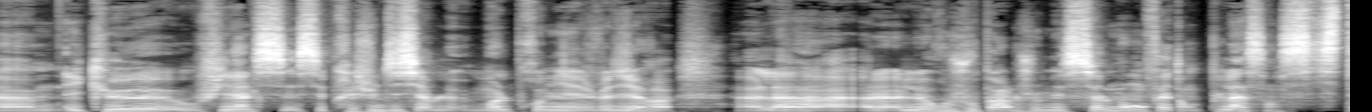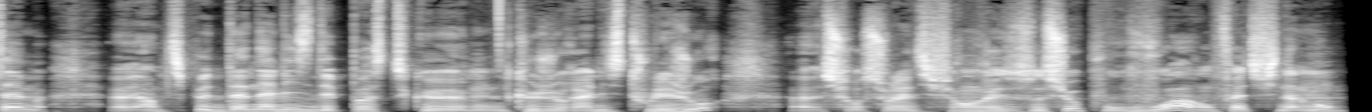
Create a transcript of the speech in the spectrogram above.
euh, et que au final c'est préjudiciable. Moi le premier, je veux dire, euh, là à l'heure où je vous parle, je mets seulement en fait en place un système euh, un petit peu d'analyse des posts que, que je réalise tous les jours sur, sur les différents réseaux sociaux pour voir en fait finalement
